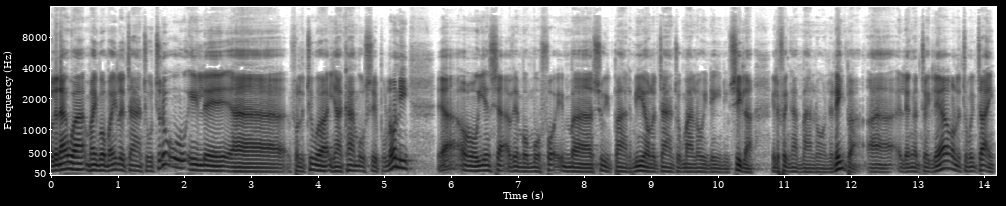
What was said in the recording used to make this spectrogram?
O le naua mai mo mai le tātou turu i le uh, whaletua i a kamo se puloni, ia, o ia sa ave mo mo fo i ma sui pa le mia o le tātou malo i nei New Zealand, i le whinga malo le leipa, uh, le ngatai lea o le tumitai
